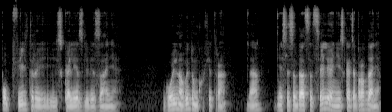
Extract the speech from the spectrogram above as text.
поп-фильтры из колец для вязания. Голь на выдумку хитра, да? Если задаться целью, а не искать оправдания.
